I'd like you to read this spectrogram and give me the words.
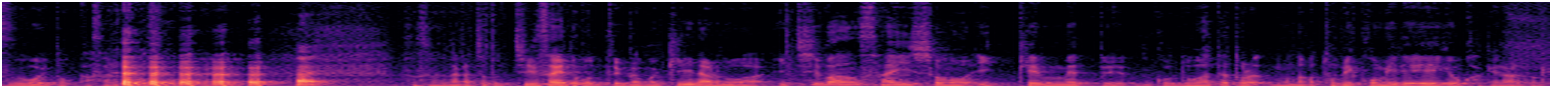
すごい特化されてますよね。はい、そうそうなんかちょっと小さいところっていうか、まあ、気になるのは一番最初の1件目ってこうどうやって取らもうなんか飛び込みで営業かけられたのか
